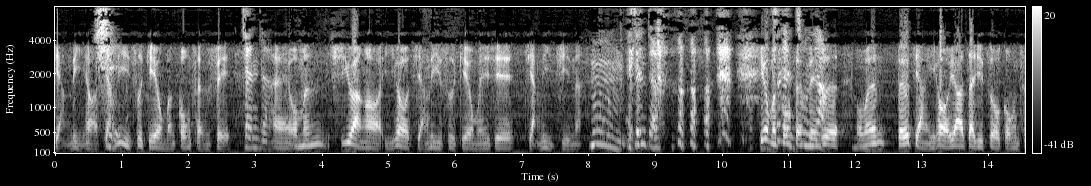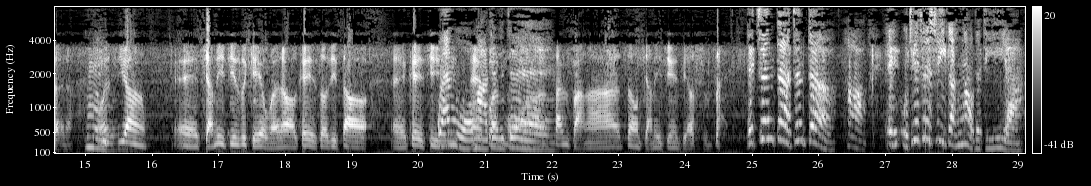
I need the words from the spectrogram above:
奖励哈，奖励是给我们工程费，真的。哎，我们希望哦，以后奖励是给我们一些奖励金呢。嗯，真的。给我们工程费是，我们得奖以后要再去做工程了。嗯。我们希望，呃，奖励金是给我们哦，可以说去到，呃，可以去观摩嘛，对不对？参访啊，这种奖励金比较实在。哎，真的，真的，好，哎，我觉得这是一个很好的提议啊，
